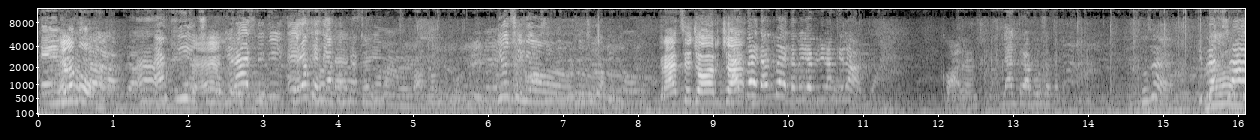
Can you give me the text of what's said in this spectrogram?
È la bomba. Anch'io ce li ho. Grazie, però che mi ha comprato mia mamma. Io ce li ho, non ce li ho. Grazie Giorgia. Aspetta, aspetta, devi aprire anche l'altra. Quale? L'altra borsa attaccata. Cos'è? I bracciali!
